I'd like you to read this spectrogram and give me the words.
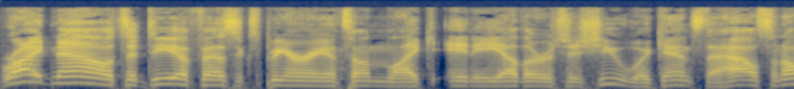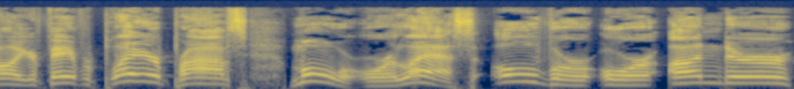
right now. It's a DFS experience unlike any other. It's just you against the house and all your favorite player props, more or less, over or under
